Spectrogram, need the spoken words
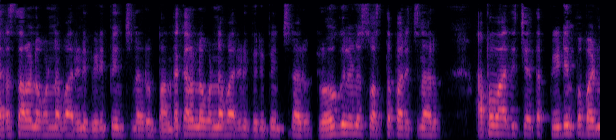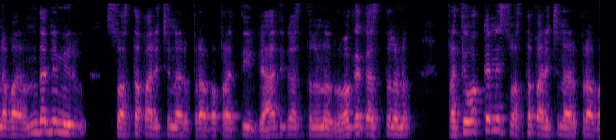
చెరసాలలో ఉన్న వారిని విడిపించినారు. బంధకాలలో ఉన్న వారిని విడిపించినారు. రోగులను స్వస్థపరిచినారు. అపవాది చేత పీడింపబడిన వారందరినీ మీరు స్వస్థపరిచినారు ప్రభ. ప్రతి వ్యాధిగస్తులను రోగగస్తులను ప్రతి ఒక్కరిని స్వస్థపరిచినారు ప్రభ.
